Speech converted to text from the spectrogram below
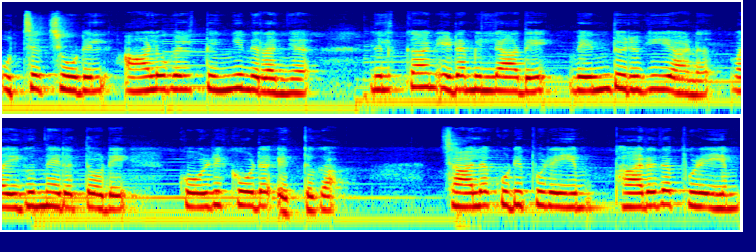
ഉച്ചച്ചൂടിൽ ആളുകൾ തിങ്ങി നിറഞ്ഞ് നിൽക്കാൻ ഇടമില്ലാതെ വെന്തുരുകിയാണ് വൈകുന്നേരത്തോടെ കോഴിക്കോട് എത്തുക. ചാലക്കുടിപ്പുഴയും ഭാരതപ്പുഴയും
